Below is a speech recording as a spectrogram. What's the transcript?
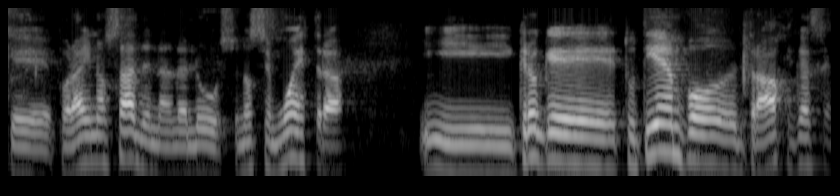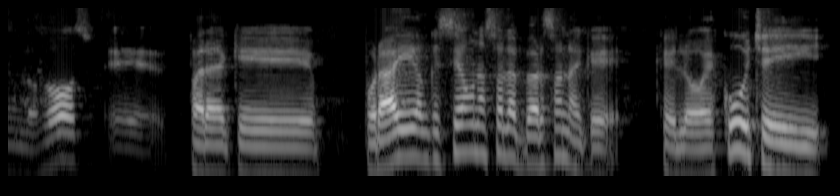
que por ahí no salen a la luz, no se muestra. Y creo que tu tiempo, el trabajo que hacen los dos, eh, para que por ahí, aunque sea una sola persona que, lo escuche y,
